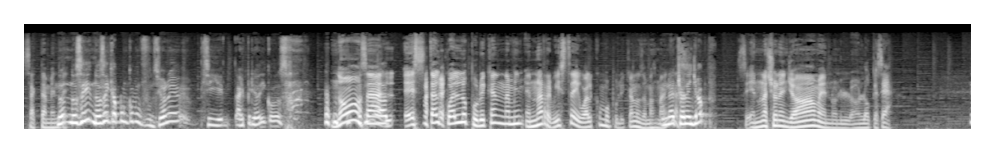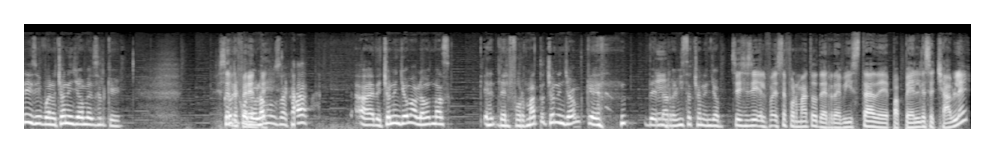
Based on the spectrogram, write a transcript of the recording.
Exactamente. No, sé, no sé Japón cómo funcione, si hay periódicos. No, o sea, es tal cual lo publican en una, en una, revista, igual como publican los demás mangas. ¿En una Shonen Jump? Sí, en una Shonen Jump, en lo, que sea. Sí, sí, bueno, Shonen Jump es el que... Es el referente. Cuando hablamos acá uh, de Shonen Jump hablamos más eh, del formato Shonen Jump que de la mm. revista Shonen Jump. Sí, sí, sí, este formato de revista de papel desechable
